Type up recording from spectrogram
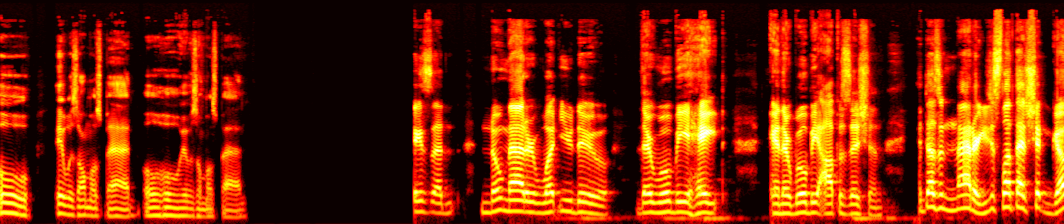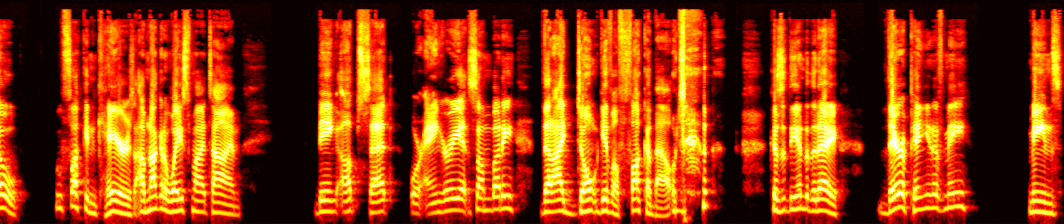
Oh, it was almost bad. Oh, it was almost bad. He said, no matter what you do, there will be hate and there will be opposition. It doesn't matter. You just let that shit go. Who fucking cares? I'm not going to waste my time being upset or angry at somebody that I don't give a fuck about. Because at the end of the day, their opinion of me means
